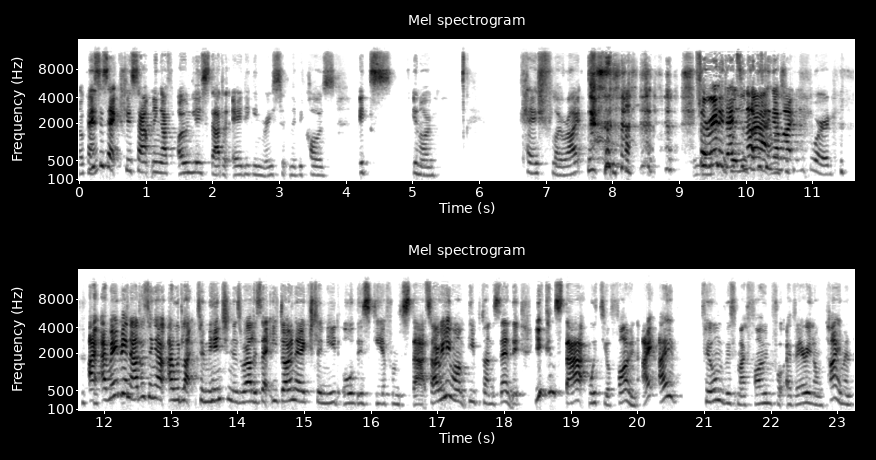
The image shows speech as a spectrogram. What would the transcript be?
Okay. This is actually something I've only started adding in recently because it's, you know, cash flow, right? so really that's another thing I might I, I, maybe another thing I, I, would like to mention as well is that you don't actually need all this gear from the start. So I really want people to understand that you can start with your phone. I, I filmed with my phone for a very long time and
